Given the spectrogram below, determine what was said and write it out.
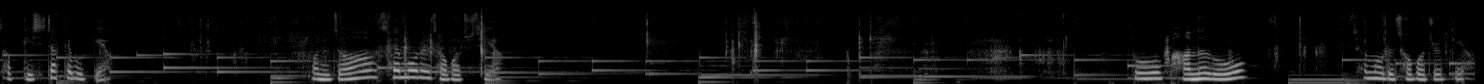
접기 시작해 볼게요. 먼저 세모를 접어주세요. 또 반으로 세모를 접어줄게요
